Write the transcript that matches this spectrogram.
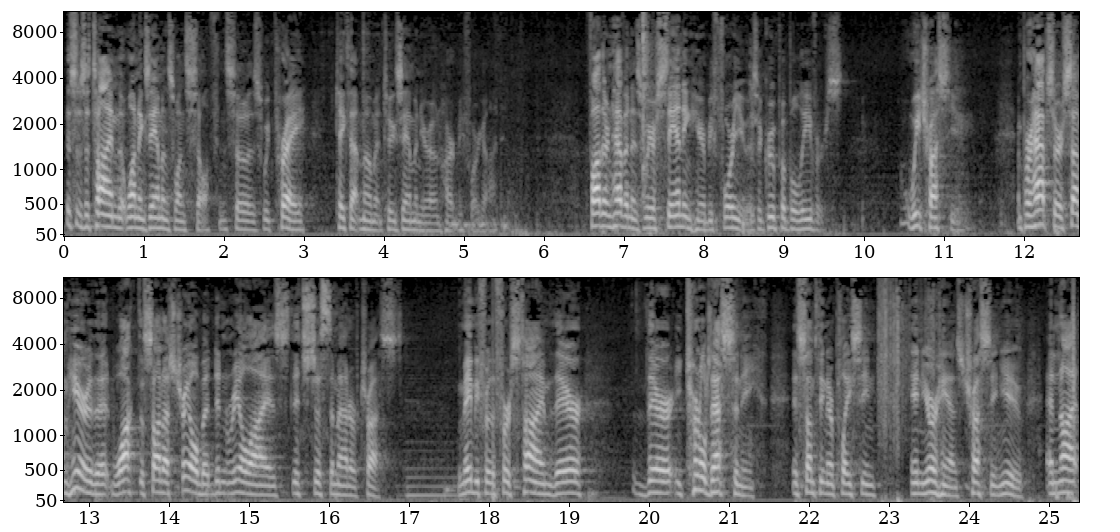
This is a time that one examines oneself, and so as we pray, take that moment to examine your own heart before God. Father in heaven, as we are standing here before you as a group of believers, we trust you. And perhaps there are some here that walked the sawdust trail but didn't realize it's just a matter of trust. Maybe for the first time, their, their eternal destiny is something they're placing in your hands, trusting you, and not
